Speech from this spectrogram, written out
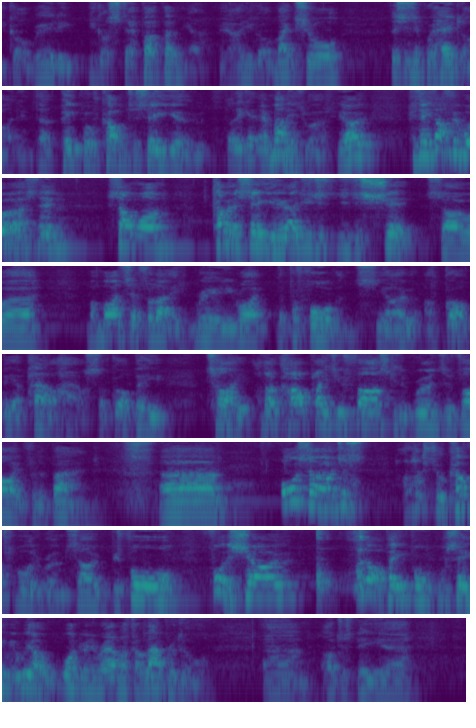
you've got to really you've got to step up, haven't you? You know you've got to make sure this is if we're headlining that people have come to see you that they get their money's worth. You know because there's nothing worse than someone coming to see you and you just you just shit. So. Uh, my mindset for that is really right. The performance, you know, I've got to be a powerhouse. I've got to be tight. I don't can't play too fast because it ruins the vibe for the band. Um, also, I just I like to feel comfortable in the room. So before before the show, a lot of people will see me, you know, wandering around like a Labrador. Um, I'll just be uh,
